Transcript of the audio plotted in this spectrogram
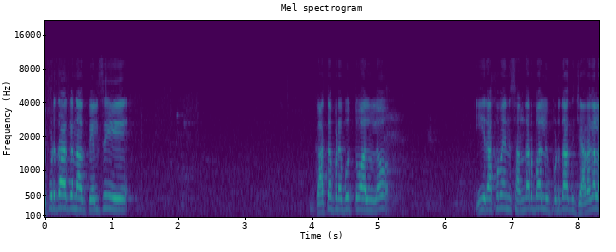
ఇప్పుడు దాకా నాకు తెలిసి గత ప్రభుత్వాల్లో ఈ రకమైన సందర్భాలు ఇప్పుడు దాకా జరగల.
